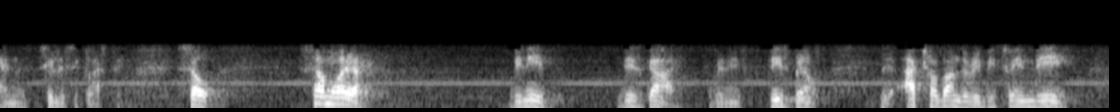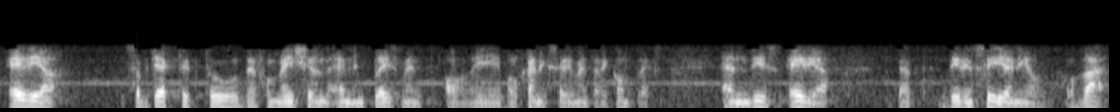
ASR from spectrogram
and siliciclastic. So somewhere beneath this guy, beneath this belt, the actual boundary between the area subjected to deformation and emplacement of the volcanic sedimentary complex and this area that didn't see any of, of that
